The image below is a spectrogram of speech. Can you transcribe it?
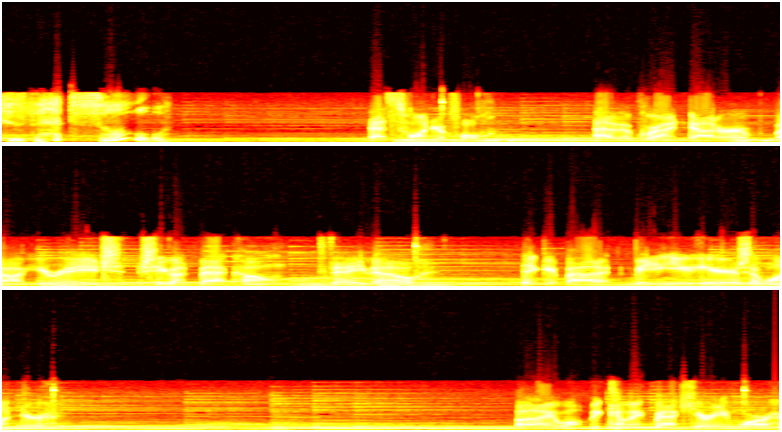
Is that so? That's wonderful. I have a granddaughter about your age. She went back home today, though. Think about it. Meeting you here is a wonder. But I won't be coming back here anymore.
